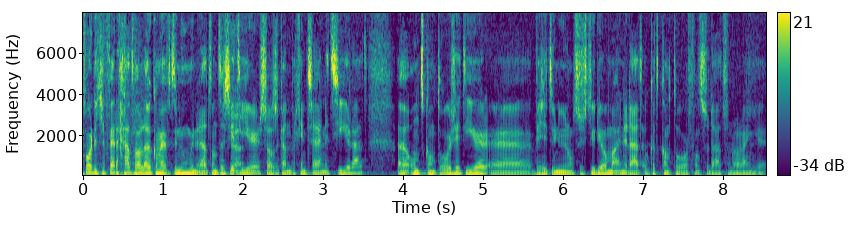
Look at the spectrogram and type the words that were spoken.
voordat je verder gaat, wel leuk om even te noemen inderdaad. Want er zit hier, zoals ik aan het begin zei, het Sieraad. Uh, ons kantoor zit hier. Uh, we zitten nu in onze studio, maar inderdaad ook het kantoor van Soldaat van Oranje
